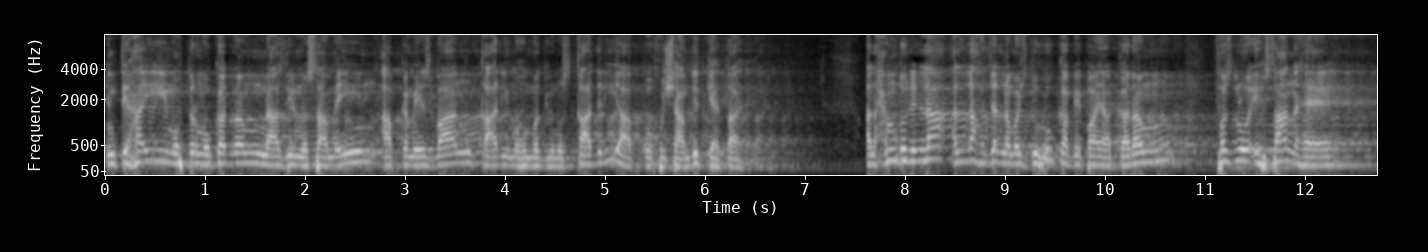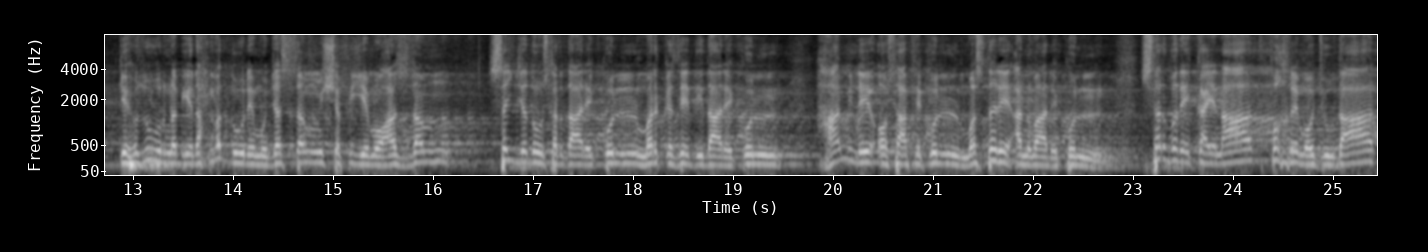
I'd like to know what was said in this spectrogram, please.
انتہائی محترم مکرم ناظرین و سامعین، آپ کا میزبان قاری محمد یونس قادری آپ کو خوش آمدید کہتا ہے۔ الحمدللہ، اللہ جل مجدہ کا بے پایا کرم، فضل و احسان ہے۔ کہ حضور نبی رحمت نور مجسم، شفیع معظم سید و سردار کل، مرکز دیدار کل، حامل اوصاف کل، مصدر انوار کل، سرور کائنات، فخر موجودات،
